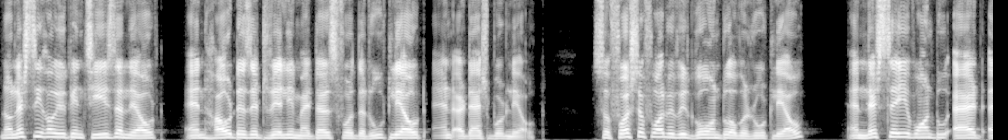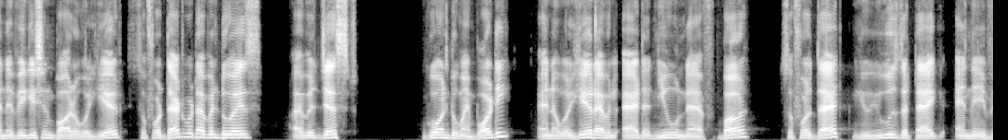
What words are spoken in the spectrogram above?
Now let's see how you can change the layout and how does it really matters for the root layout and a dashboard layout. So first of all, we will go on to our root layout and let's say you want to add a navigation bar over here. So for that, what I will do is I will just go into my body and over here, I will add a new nav bar. So for that, you use the tag nav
